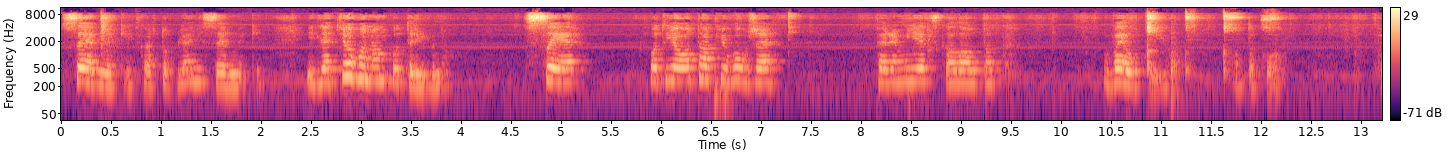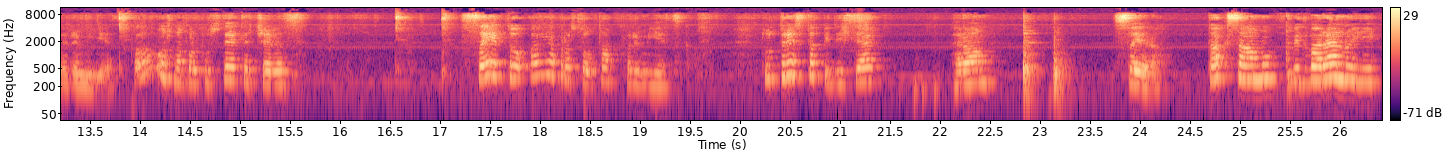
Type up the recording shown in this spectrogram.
сирники. Картопляні сирники. І для цього нам потрібно сир. От я отак його вже перем'єцкала отак вилкою. Отако перем'єцкала. Можна пропустити через сито, а я просто так перем'єцкала. Тут 350 грам сира. Так само від вареної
